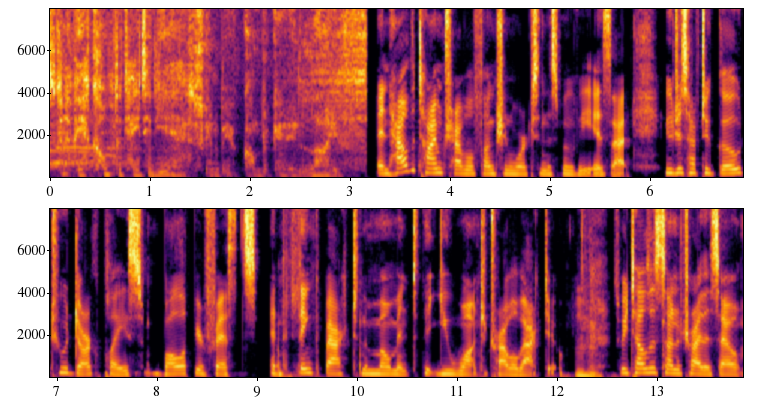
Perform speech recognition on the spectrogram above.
It's going to be a complicated year. It's going to be a complicated life. And how the time travel function works in this movie is that you just have to go to a dark place, ball up your fists, and think back to the moment that you want to travel back to. Mm-hmm. So he tells his son to try this out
